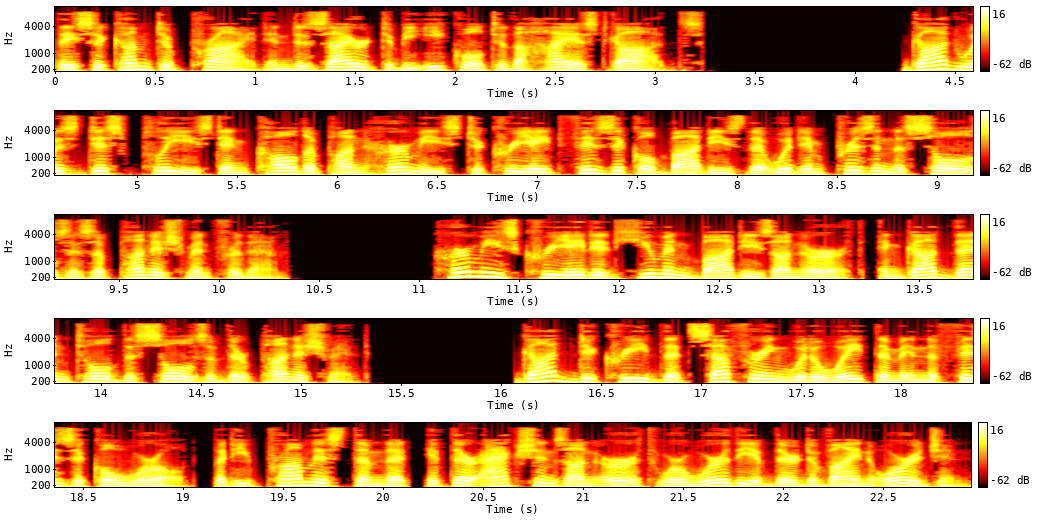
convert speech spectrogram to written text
they succumbed to pride and desired to be equal to the highest gods. God was displeased and called upon Hermes to create physical bodies that would imprison the souls as a punishment for them. Hermes created human bodies on earth, and God then told the souls of their punishment. God decreed that suffering would await them in the physical world, but he promised them that, if their actions on earth were worthy of their divine origin,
